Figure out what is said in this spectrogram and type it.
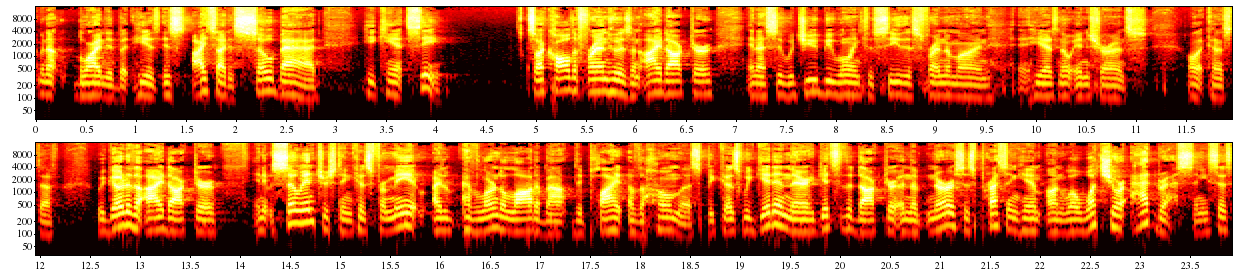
I mean, not blinded, but he is, his eyesight is so bad he can't see. So I called a friend who is an eye doctor, and I said, Would you be willing to see this friend of mine? He has no insurance, all that kind of stuff. We go to the eye doctor, and it was so interesting because for me, it, I have learned a lot about the plight of the homeless because we get in there, he gets to the doctor, and the nurse is pressing him on, Well, what's your address? And he says,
